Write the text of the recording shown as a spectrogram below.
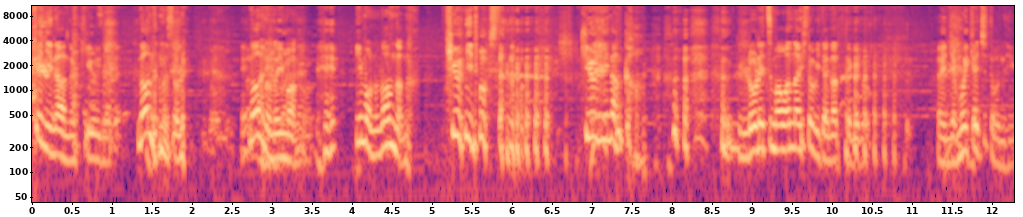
変になるの急に。何なのそれ？何なの今の？今の何なの？急にどうしたの？急になんか、ろれつ回んない人みたいになってたけど。はい、じゃあもう一回ちょっとお願い。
